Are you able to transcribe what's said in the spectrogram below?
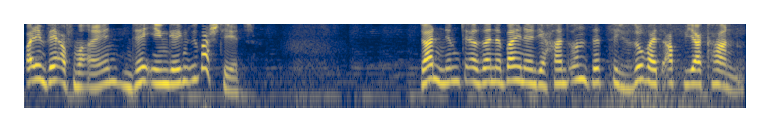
bei dem Werfer ein, der ihm gegenübersteht. Dann nimmt er seine Beine in die Hand und setzt sich so weit ab, wie er kann.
